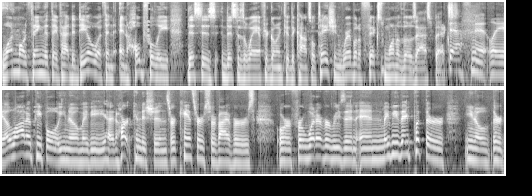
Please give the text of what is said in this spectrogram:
one more thing that they've had to deal with and, and hopefully this is this is a way after going through the consultation we're able to fix one of those aspects Definitely. A lot of people, you know, maybe had heart conditions or cancer survivors or for whatever reason, and maybe they put their, you know, their,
